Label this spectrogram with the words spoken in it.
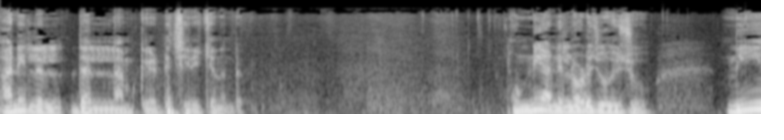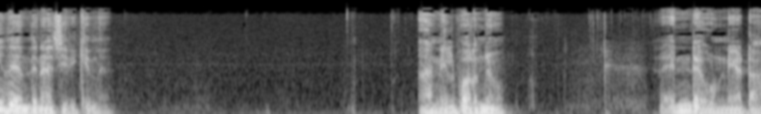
അനിൽ ഇതെല്ലാം കേട്ട് ചിരിക്കുന്നുണ്ട് ഉണ്ണി അനിലിനോട് ചോദിച്ചു നീ ഇതെന്തിനാ ചിരിക്കുന്നത് അനിൽ പറഞ്ഞു എന്റെ ഉണ്ണിയേട്ടാ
